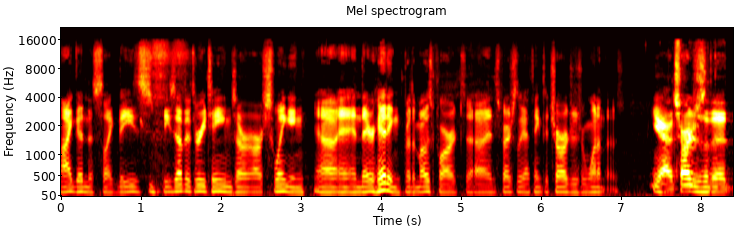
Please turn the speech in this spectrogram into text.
my goodness, like these these other three teams are, are swinging uh, and they're hitting for the most part. Uh, especially, I think the Chargers are one of those. Yeah, the Chargers are the,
